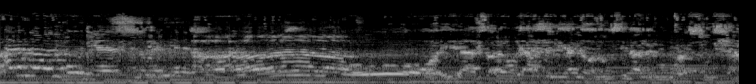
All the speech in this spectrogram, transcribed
Alam naman po niya. Oh, yes. Ano, actually, ano, nung sinabi mo crush mo siya,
